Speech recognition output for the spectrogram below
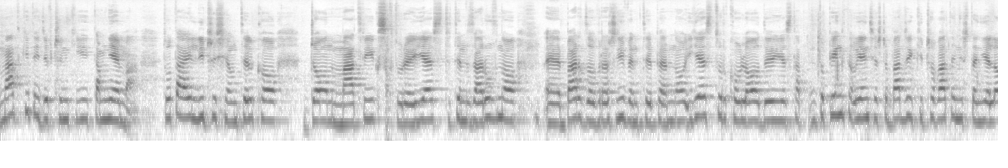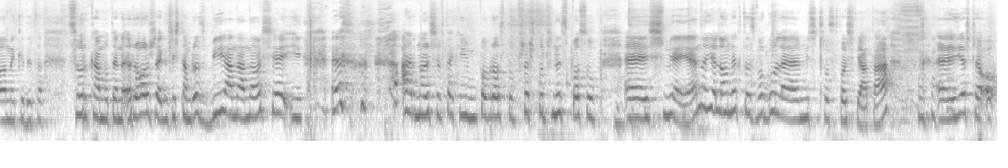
matki tej dziewczynki tam nie ma. Tutaj liczy się tylko John Matrix, który jest tym zarówno e, bardzo wrażliwym typem, no jest córką lody, jest ta, to piękne ujęcie, jeszcze bardziej kiczowate niż ten jelony, kiedy ta córka mu ten rożek gdzieś tam rozbija na nosie i e, Arnold się w taki po prostu przesztuczny sposób e, śmieje. No jelonek to jest w ogóle mistrzostwo świata. Jeszcze, o,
